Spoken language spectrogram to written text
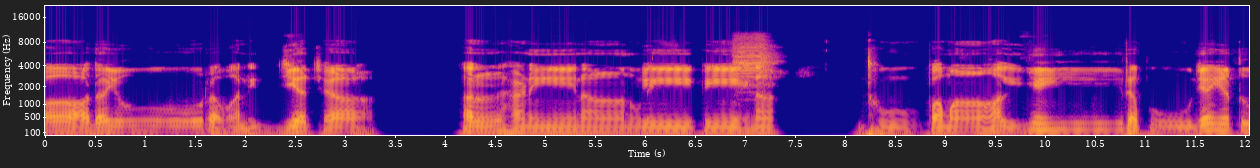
पादयोरवनिज्य च अर्हणेनानुलेपेन धूपमाल्यैरपूजयतु।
